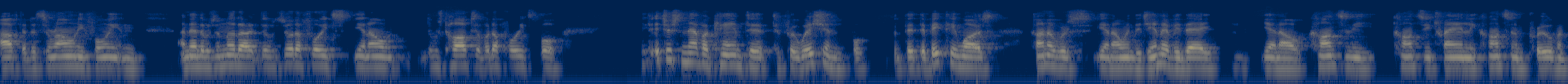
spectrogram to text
after the Cerrone fight, and, and then there was another there was other fights. You know, there was talks of other fights, but it, it just never came to, to fruition. But the, the big thing was Conor was you know in the gym every day, you know, constantly constantly training, constantly improving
